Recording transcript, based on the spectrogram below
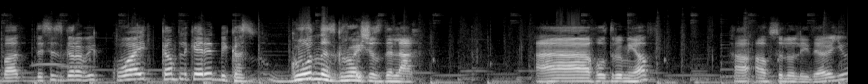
but this is gonna be quite complicated because goodness gracious the lag. Ah, who threw me off? How absolutely dare you?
